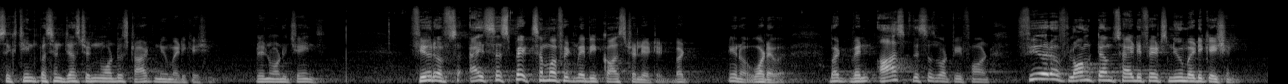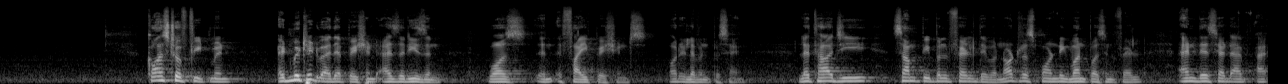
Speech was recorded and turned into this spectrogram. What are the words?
16% just didn't want to start new medication, didn't want to change. Fear of, I suspect some of it may be cost related, but you know, whatever. But when asked, this is what we found fear of long term side effects, new medication, cost of treatment admitted by the patient as the reason was in five patients or 11%. Lethargy, some people felt they were not responding, 1% person felt, and they said, I, I,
